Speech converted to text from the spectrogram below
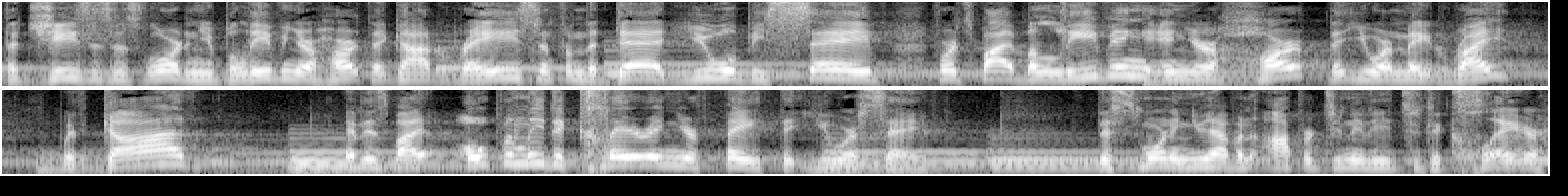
that Jesus is Lord and you believe in your heart that God raised him from the dead, you will be saved. For it's by believing in your heart that you are made right with God. It is by openly declaring your faith that you are saved. This morning, you have an opportunity to declare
